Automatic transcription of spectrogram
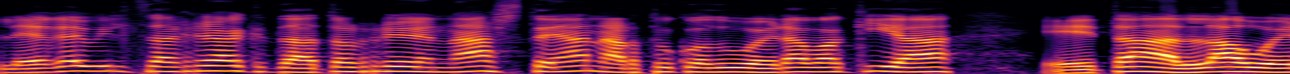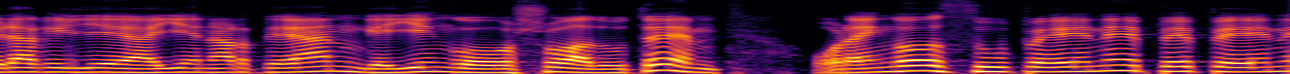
Legebiltzarrak datorrien astean hartuko du erabakia eta lau eragile haien artean gehiengo osoa dute. Oraingo ZUPN, PPN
